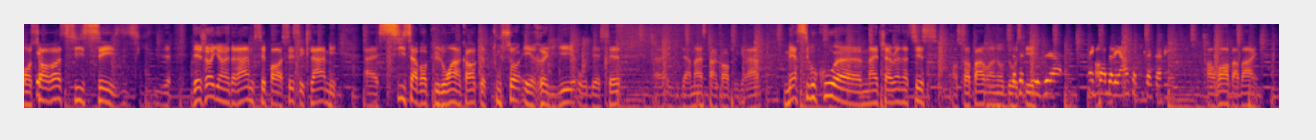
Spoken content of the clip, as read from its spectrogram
On saura si c'est. si- déjà, il y a un drame qui s'est passé, c'est clair, mais si ça va plus loin encore, que tout ça est relié au décès, évidemment, c'est encore plus grave. Merci beaucoup, Maître Sharon Otis. On se reparle dans un autre Ça fait dossier. plaisir. Mes Ah. condoléances à toute la famille. Au revoir, bye bye.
